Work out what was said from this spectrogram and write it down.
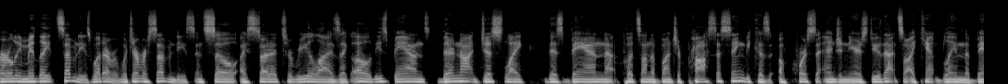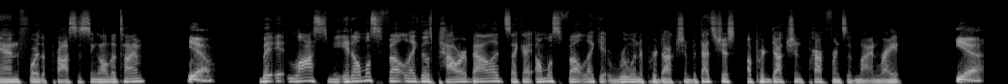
early mid late 70s whatever whichever 70s and so i started to realize like oh these bands they're not just like this band that puts on a bunch of processing because of course the engineers do that so i can't blame the band for the processing all the time Yeah. but it lost me it almost felt like those power ballads like i almost felt like it ruined a production but that's just a production preference of mine right Yeah.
